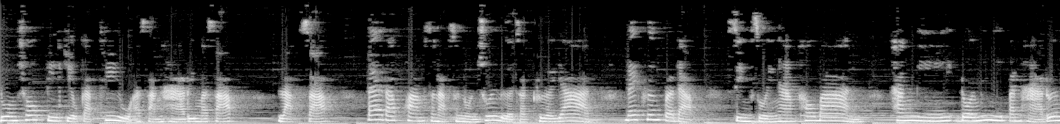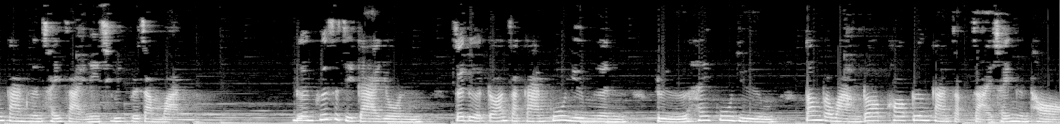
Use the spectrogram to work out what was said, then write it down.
ดวงโชคดีเกี่ยวกับที่อยู่อสังหาริมทรัพย์ หลักทรัพย์ ได้รับความสนับสนุนช่วยเหลือจากเครือญาติ ได้เครื่องประดับ สิ่งสวยงามเข้าบ้าน ทั้งนี้โดยไม่มีปัญหาเรื่องการเงินใช้จ่ายในชีวิตประจำวัน เดือนพฤศจิกายน จะเดือดร้อนจากการกู้ยืมเงิน หรือให้กู้ยืม ต้องระวังรอบคอบเรื่องการจับจ่ายใช้เงินทอง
